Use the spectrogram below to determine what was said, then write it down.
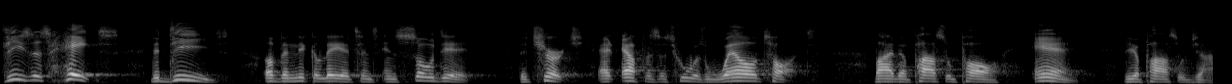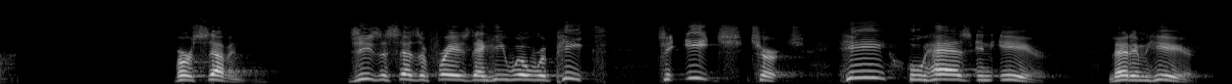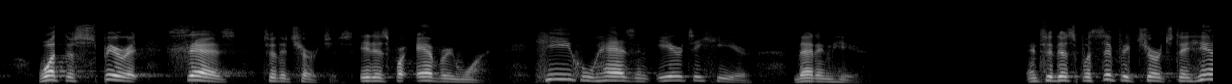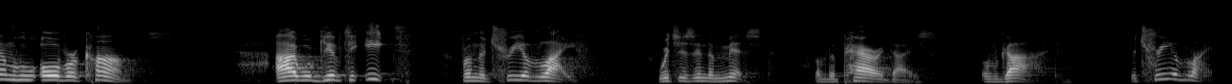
Jesus hates the deeds of the Nicolaitans, and so did the church at Ephesus, who was well taught by the Apostle Paul and the Apostle John. Verse 7 Jesus says a phrase that he will repeat to each church He who has an ear, let him hear what the Spirit says to the churches. It is for everyone. He who has an ear to hear, let him hear. And to this specific church, to him who overcomes, I will give to eat from the tree of life, which is in the midst of the paradise of God. The tree of life.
